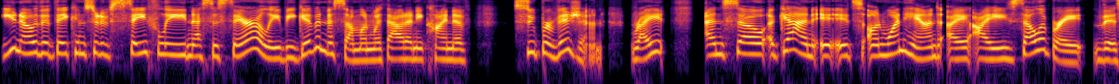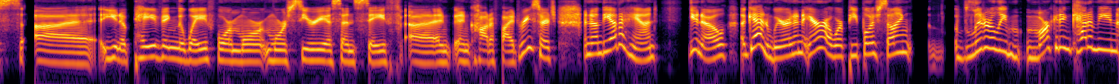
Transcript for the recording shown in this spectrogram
you know, that they can sort of safely necessarily be given to someone without any kind of supervision, right? And so again, it, it's on one hand, I, I celebrate this, uh, you know, paving the way for more more serious and safe uh, and, and codified research. And on the other hand, you know, again, we're in an era where people are selling literally marketing ketamine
